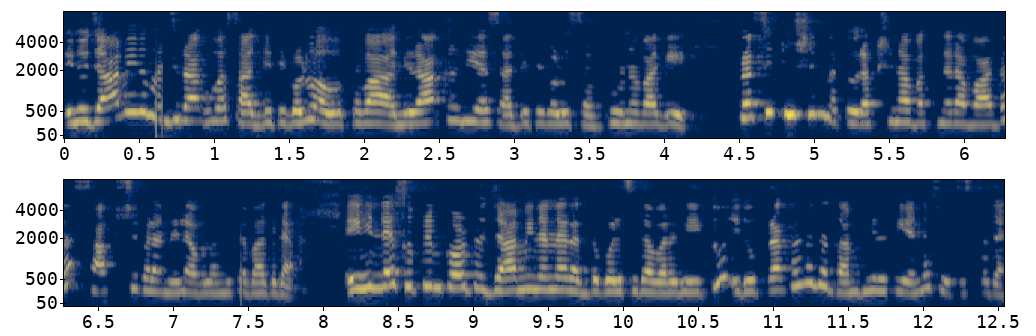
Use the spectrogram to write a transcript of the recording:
ಇನ್ನು ಜಾಮೀನು ಮಂಜೂರಾಗುವ ಸಾಧ್ಯತೆಗಳು ಅಥವಾ ನಿರಾಕರಣೆಯ ಸಾಧ್ಯತೆಗಳು ಸಂಪೂರ್ಣವಾಗಿ ಪ್ರಾಸಿಕ್ಯೂಷನ್ ಮತ್ತು ರಕ್ಷಣಾ ವಕೀಲರ ವಾದ ಸಾಕ್ಷ್ಯಗಳ ಮೇಲೆ ಅವಲಂಬಿತವಾಗಿದೆ. ಈ ಹಿಂದೆ ಸುಪ್ರೀಂ ಕೋರ್ಟ್ ಜಾಮೀನನ್ನ ರದ್ದುಗೊಳಿಸಿದ ವರದಿ ಇತ್ತು. ಇದು ಪ್ರಕರಣದ ಗಂಭೀರತೆಯನ್ನು ಸೂಚಿಸುತ್ತದೆ.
